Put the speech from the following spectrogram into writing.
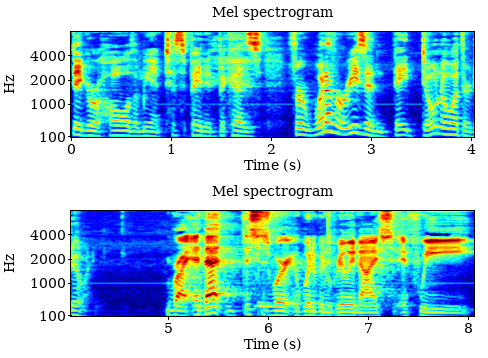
bigger hole than we anticipated because for whatever reason they don't know what they're doing. Right, and that this is where it would have been really nice if we.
